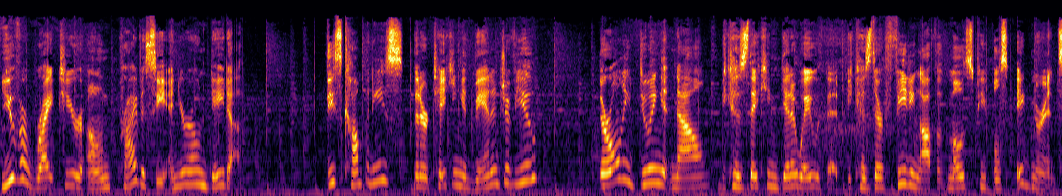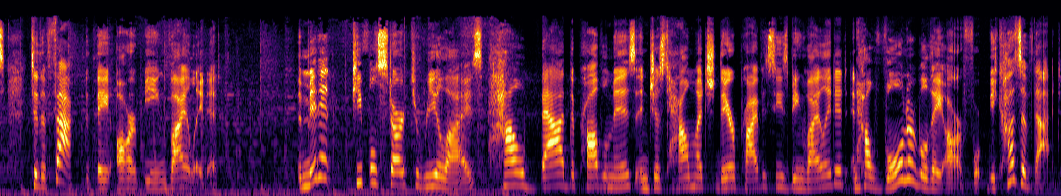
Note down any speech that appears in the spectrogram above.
You have a right to your own privacy and your own data. These companies that are taking advantage of you, they're only doing it now because they can get away with it, because they're feeding off of most people's ignorance to the fact that they are being violated. The minute people start to realize how bad the problem is and just how much their privacy is being violated and how vulnerable they are for because of that,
